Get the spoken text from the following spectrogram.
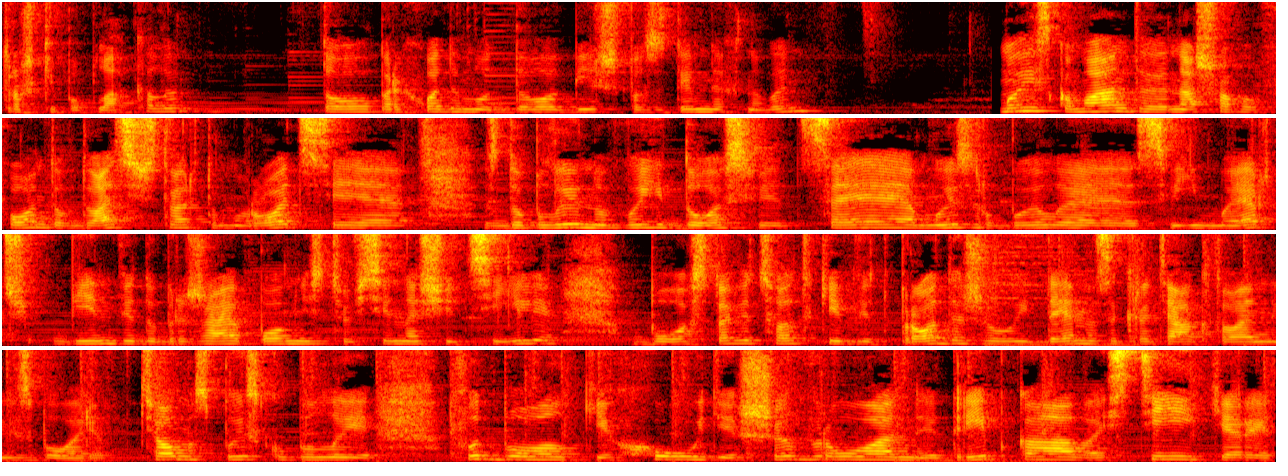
Трошки поплакали, то переходимо до більш позитивних новин. Ми з командою нашого фонду в 24-му році здобули новий досвід. Це ми зробили свій мерч. Він відображає повністю всі наші цілі, бо 100% від продажу йде на закриття актуальних зборів. В цьому списку були футболки, худі, шеврони, дріб кава, стікери.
